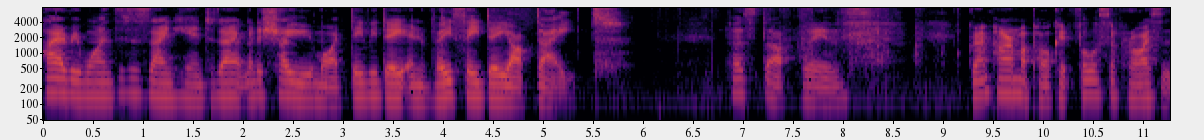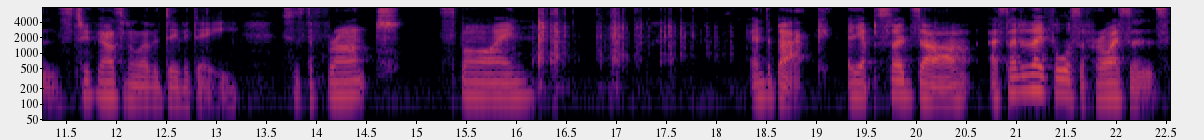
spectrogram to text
Hi everyone, this is Zane here and today I'm going to show you my DVD and VCD update. First up with Grandpa in My Pocket Full of Surprises 2011 DVD. This is the front, spine, and the back. And the episodes are A Saturday Full of Surprises,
